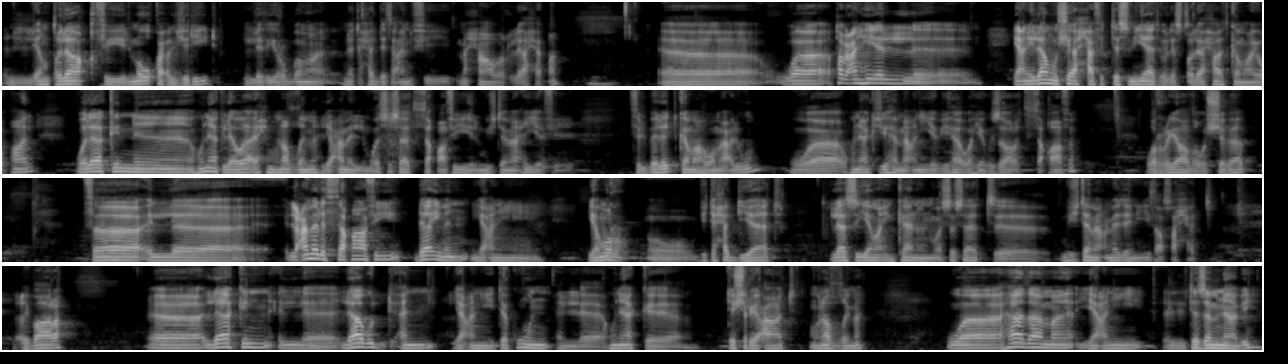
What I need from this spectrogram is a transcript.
للانطلاق في الموقع الجديد الذي ربما نتحدث عنه في محاور لاحقة. آه، وطبعا هي يعني لا مشاحة في التسميات والاصطلاحات كما يقال ولكن هناك لوائح منظمة لعمل المؤسسات الثقافية المجتمعية في في البلد كما هو معلوم وهناك جهة معنية بها وهي وزارة الثقافة. والرياضة والشباب. فالعمل الثقافي دائما يعني يمر بتحديات لا سيما إن كان من مؤسسات مجتمع مدني إذا صحت العباره لكن لابد أن يعني تكون هناك تشريعات منظمة. وهذا ما يعني التزمنا به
